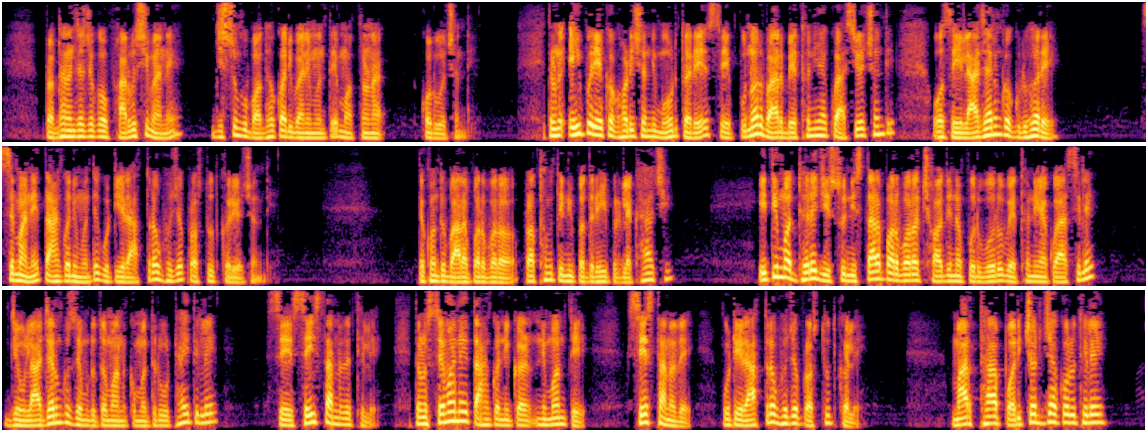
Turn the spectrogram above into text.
ପ୍ରଧାନ ଯାଜକ ଓ ଫାରୁସିମାନେ ଯୀଶୁଙ୍କୁ ବଧ କରିବା ନିମନ୍ତେ ମନ୍ତ୍ରଣା କରୁଅଛନ୍ତି। ତେଣୁ ଏହିପରି ଏକ ଘଡ଼ିସନ୍ଧି ମୁହୂର୍ତ୍ତରେ ସେ ପୁନର୍ବାର ବେଥନିଆକୁ ଆସିଅଛନ୍ତି ଓ ସେହି ଲାଜାରଙ୍କ ଗୃହରେ ସେମାନେ ତାହାଙ୍କ ନିମନ୍ତେ ଗୋଟିଏ ରାତ୍ର ଭୋଜ ପ୍ରସ୍ତୁତ କରିଅଛନ୍ତି। ଦେଖନ୍ତୁ ବାର ପର୍ବର ପ୍ରଥମ ତିନି ପଦରେ ଏହିପରି ଲେଖା ଅଛି ଇତିମଧ୍ୟରେ ଯୀଶୁ ନିସ୍ତାର ପର୍ବର ଛଅ ଦିନ ପୂର୍ବରୁ ବେଥନିଆକୁ ଆସିଲେ ଯେଉଁ ଲାଜାରଙ୍କୁ ସେ ମୃତମାନଙ୍କ ମଧ୍ୟରୁ ଉଠାଇଥିଲେ ସେ ସେହି ସ୍ଥାନରେ ଥିଲେ। ତେଣୁ ସେମାନେ ତାହାଙ୍କ ନିମନ୍ତେ ସେ ସ୍ଥାନରେ ଗୋଟିଏ ରାତ୍ର ଭୋଜ ପ୍ରସ୍ତୁତ କଲେ। ମାର୍ଥା ପରିଚର୍ଯ୍ୟା କରୁଥିଲେ।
